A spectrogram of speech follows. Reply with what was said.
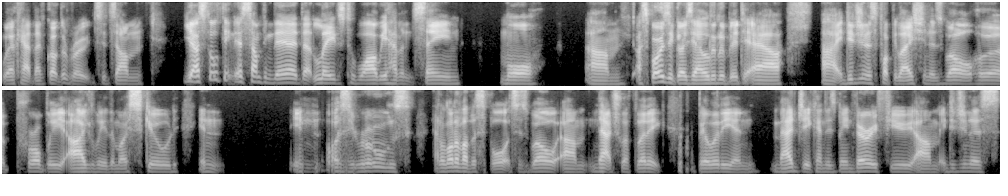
work out they've got the roots. It's um yeah, I still think there's something there that leads to why we haven't seen more. Um, I suppose it goes down a little bit to our uh, indigenous population as well, who are probably arguably the most skilled in in Aussie rules and a lot of other sports as well. Um, natural athletic ability and magic, and there's been very few um indigenous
